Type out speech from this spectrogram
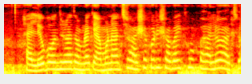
হ্যালো বন্ধুরা, তোমরা কেমন আছো? আশা করি সবাই খুব ভালো আছো।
